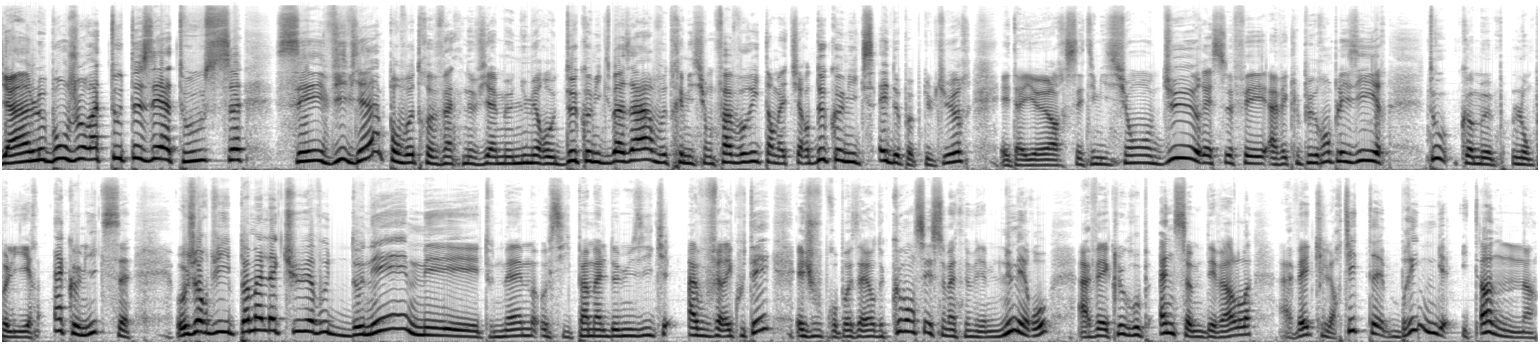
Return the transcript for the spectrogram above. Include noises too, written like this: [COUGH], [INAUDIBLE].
Bien le bonjour à toutes et à tous, c'est Vivien pour votre 29e numéro de Comics Bazar, votre émission favorite en matière de comics et de pop culture. Et d'ailleurs, cette émission dure et se fait avec le plus grand plaisir, tout comme l'on peut lire un comics. Aujourd'hui, pas mal d'actu à vous donner, mais tout de même aussi pas mal de musique à vous faire écouter. Et je vous propose d'ailleurs de commencer ce 29e numéro avec le groupe Handsome Devil avec leur titre Bring It On.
